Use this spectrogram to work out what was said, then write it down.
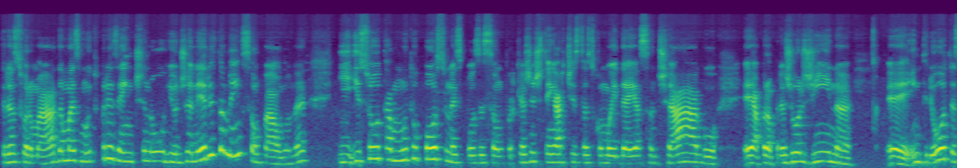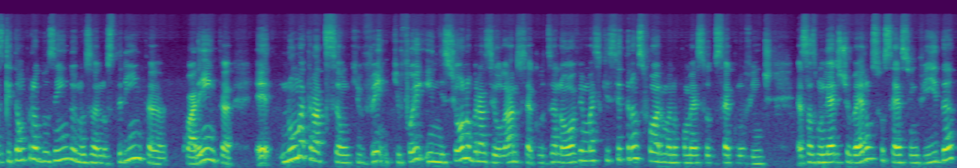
transformada, mas muito presente no Rio de Janeiro e também em São Paulo, né? E isso está muito posto na exposição, porque a gente tem artistas como a Ideia Santiago, é, a própria Georgina, é, entre outras, que estão produzindo nos anos 30, 40, é, numa tradição que vem, que foi iniciou no Brasil lá no século XIX, mas que se transforma no começo do século XX. Essas mulheres tiveram sucesso em vida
